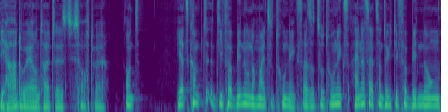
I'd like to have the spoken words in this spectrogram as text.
die Hardware und heute ist die Software. Und jetzt kommt die Verbindung nochmal zu Tunix. Also zu Tunix einerseits natürlich die Verbindung,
